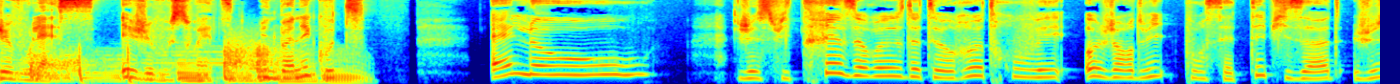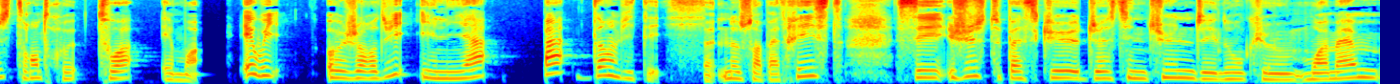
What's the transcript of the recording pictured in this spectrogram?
Je vous laisse et je vous souhaite une bonne écoute. Hello Je suis très heureuse de te retrouver aujourd'hui pour cet épisode juste entre toi et moi. Et oui, aujourd'hui, il n'y a pas d'invité. Euh, ne sois pas triste, c'est juste parce que Justin Tunes et donc euh, moi-même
